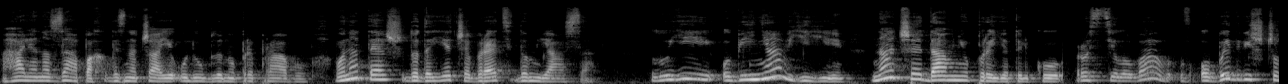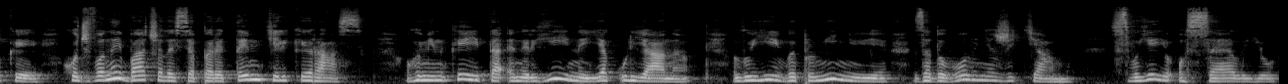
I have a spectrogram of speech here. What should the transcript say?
Галя на запах визначає улюблену приправу. Вона теж додає чебрець до м'яса. Луї обійняв її, наче давню приятельку, розцілував в обидві щоки, хоч вони бачилися перед тим тільки раз. Гомінкий та енергійний, як Ульяна, Луї випромінює задоволення життям. Своєю оселею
